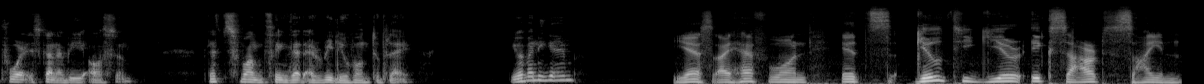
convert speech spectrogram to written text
4 is gonna be awesome. That's one thing that I really want to play. You have any game? Yes, I have one. It's Guilty Gear Xrd Sign.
